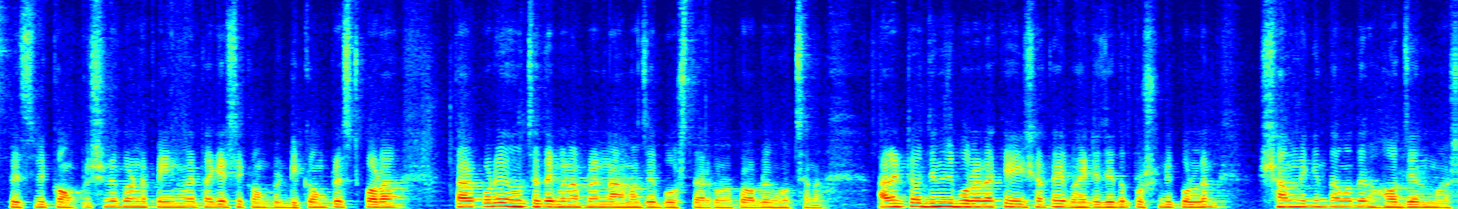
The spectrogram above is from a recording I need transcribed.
স্পেসিফিক কম্প্রেশনের কারণে পেইন হয়ে থাকে সে কমপ্লিট ডিকম্প্রেসড করা। তারপরে হচ্ছে দেখবেন আপনার নামাজে বসতে আর কোনো প্রবলেম হচ্ছে না। আরেকটা জিনিস বলে রাখি এই সাথে ভাইটা যেহেতু প্রশ্নটি করলেন সামনে কিন্তু আমাদের হজের মাস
